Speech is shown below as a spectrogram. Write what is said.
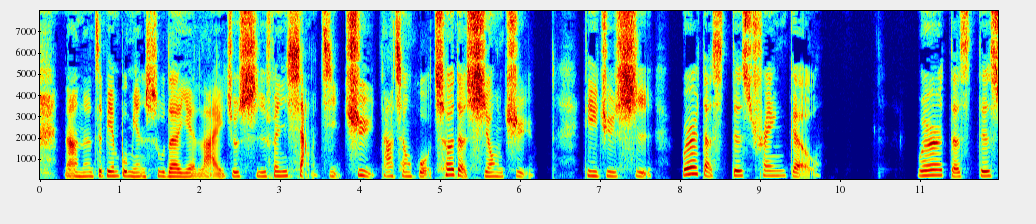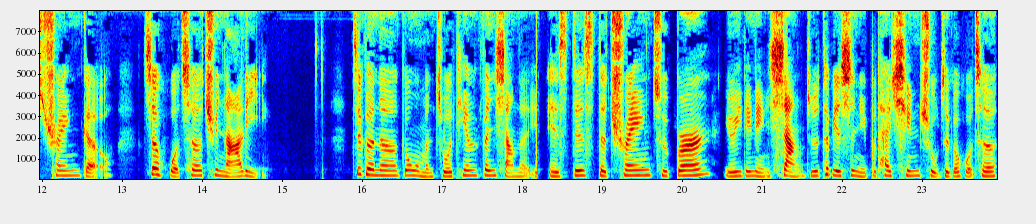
那呢，这边不免俗的也来，就是分享几句搭乘火车的实用句。第一句是 Where does this train go? Where does this train go? 这火车去哪里？这个呢，跟我们昨天分享的 "Is this the train to burn" 有一点点像，就是特别是你不太清楚这个火车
